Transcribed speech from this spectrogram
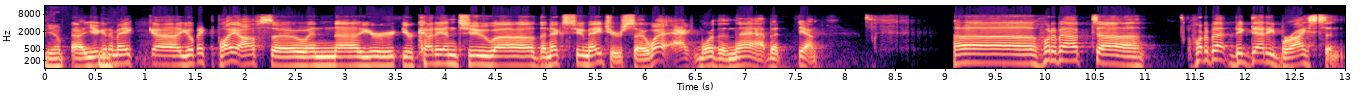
yep. Uh, you're gonna make uh, you'll make the playoffs. So, and uh, you're you're cut into uh, the next two majors. So, well, act more than that, but yeah. Uh, what about uh, what about Big Daddy Bryson?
